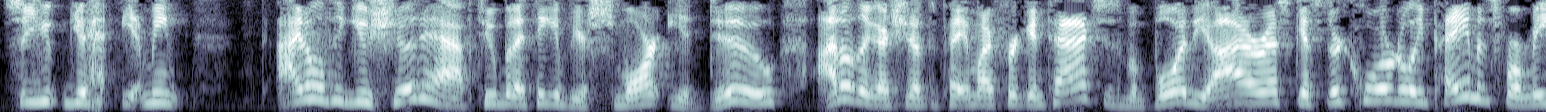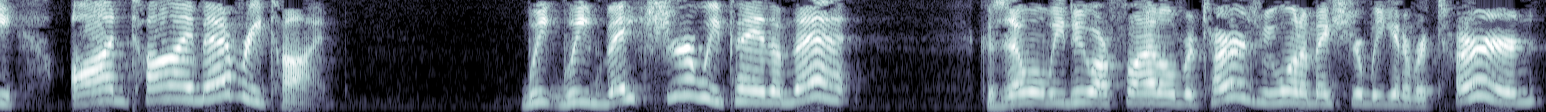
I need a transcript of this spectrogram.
So you, you, I mean, I don't think you should have to, but I think if you're smart, you do. I don't think I should have to pay my freaking taxes, but boy, the IRS gets their quarterly payments for me on time every time. We, we make sure we pay them that. Because then when we do our final returns, we want to make sure we get a return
